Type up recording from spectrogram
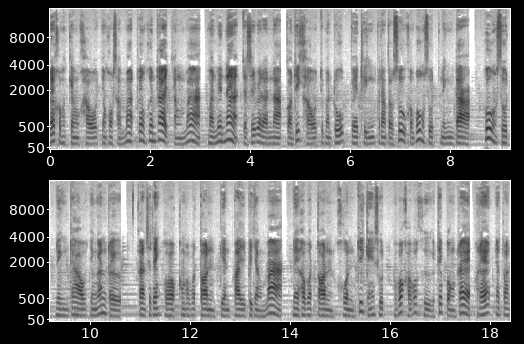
และความแข็งแกร่งของเขายังคงสามารถเพิ่มขึ้นได้อย่างมาก มันไม่น่าจะใช้เวลานานก่อนที่เขาจะบรรลุไปถึงพลังต่อสู้ของผู้สุดหนึ่งดาวผู้สุดหนึ่งดาวอย่างนั้นเถอการแสดงออกของพาปตอนเปลี่ยนไปไปอย่างมาก ในพาวตอนคนที่แข็งสุดของพวกเขาก็คือเทพปองแรกและในตอน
